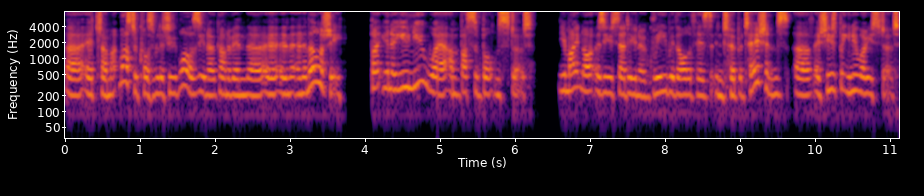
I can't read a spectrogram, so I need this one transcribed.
uh, H.R. McMaster, of course, he literally was, you know, kind of in the in, in the military. But you know, you knew where Ambassador Bolton stood. You might not, as you said, you know, agree with all of his interpretations of issues, but you knew where he stood.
